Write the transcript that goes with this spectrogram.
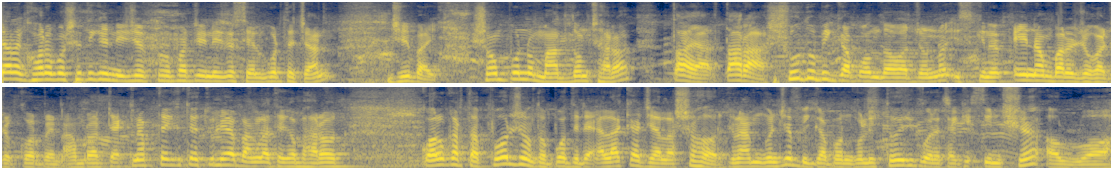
যারা ঘরে বসে থেকে নিজের প্রপার্টি নিজে সেল করতে চান, জি ভাই, সম্পূর্ণ মাধ্যম ছাড়া তারা শুধু বিজ্ঞাপন দেওয়ার জন্য স্ক্রিনের এই নাম্বারে যোগাযোগ করবেন। আমরা টেকনাফ থেকে তেঁতুলিয়া, বাংলা থেকে ভারত, কলকাতা পর্যন্ত প্রতিটা এলাকা, জেলা, শহর, গ্রামগঞ্জে বিজ্ঞাপনগুলি তৈরি করে থাকি ইনশা আল্লাহ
